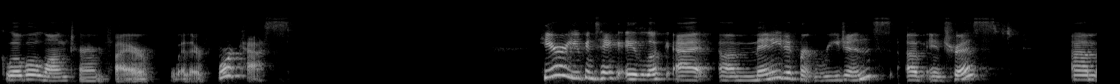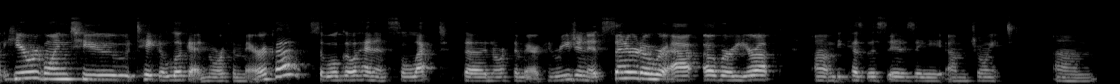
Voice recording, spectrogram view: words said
global long-term fire weather forecasts. Here you can take a look at um, many different regions of interest um, here we're going to take a look at North America. So we'll go ahead and select the North American region. It's centered over, at, over Europe um, because this is a um, joint um,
